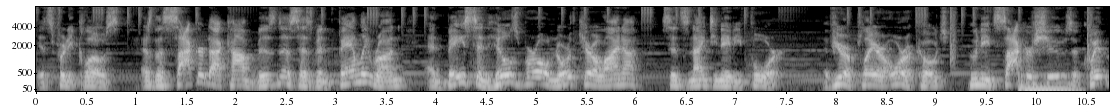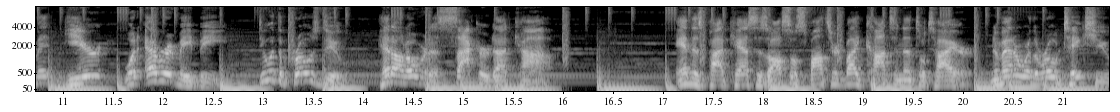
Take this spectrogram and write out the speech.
It's pretty close, as the soccer.com business has been family run and based in Hillsborough, North Carolina since 1984. If you're a player or a coach who needs soccer shoes, equipment, gear, whatever it may be, do what the pros do. Head on over to soccer.com. And this podcast is also sponsored by Continental Tire. No matter where the road takes you,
